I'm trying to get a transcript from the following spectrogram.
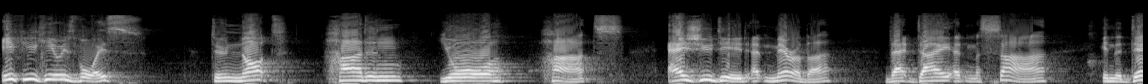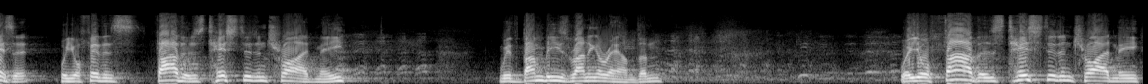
if you hear his voice, do not harden your hearts as you did at Meribah that day at Massah in the desert where your feathers fathers tested and tried me with bumbies running around them. Where your fathers tested and tried me,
